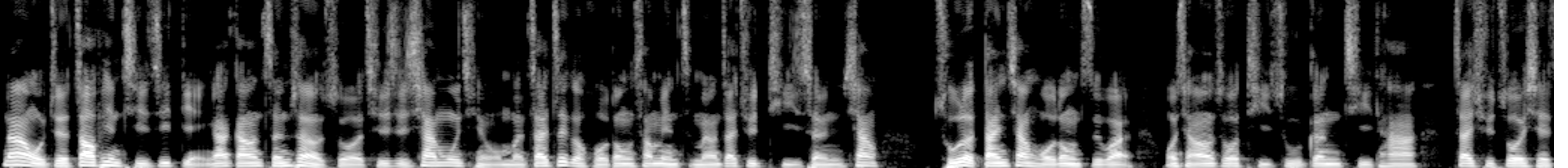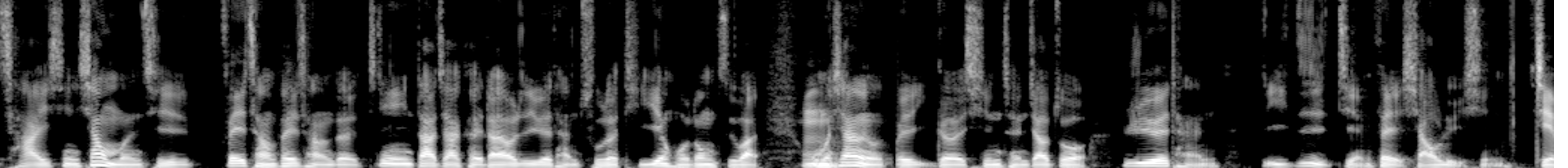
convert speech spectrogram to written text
那我觉得照片其实一点，那刚刚曾帅有说，其实像目前我们在这个活动上面怎么样再去提升，像除了单项活动之外，我想要说提出跟其他再去做一些差异性，像我们其实非常非常的建议大家可以来到日月潭，除了体验活动之外，我们嗯。现在有一个行程叫做日月潭一日减费小旅行，减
